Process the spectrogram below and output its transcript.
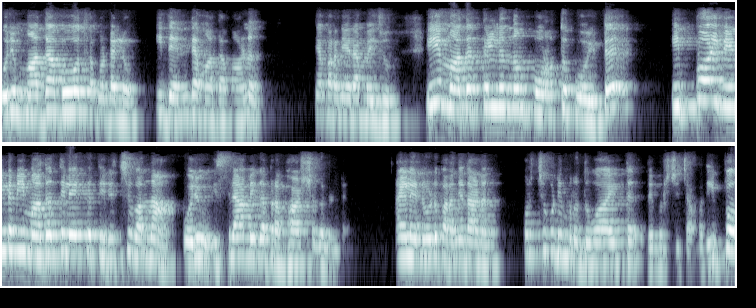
ഒരു മതബോധമുണ്ടല്ലോ ഇതെന്റെ മതമാണ്. ഞാൻ പറഞ്ഞുതരാം ബൈജു. ഈ മതത്തിൽ നിന്നും പുറത്തു പോയിട്ട് ഇപ്പോൾ വീണ്ടും ഈ മതത്തിലേക്ക് തിരിച്ചു വന്ന ഒരു ഇസ്ലാമിക പ്രഭാഷകനുണ്ട്. അയാൾ എന്നോട് പറഞ്ഞതാണ് കുറച്ചുകൂടി മൃദുവായിട്ട് വിമർശിച്ചാൽ മതി. ഇപ്പോ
